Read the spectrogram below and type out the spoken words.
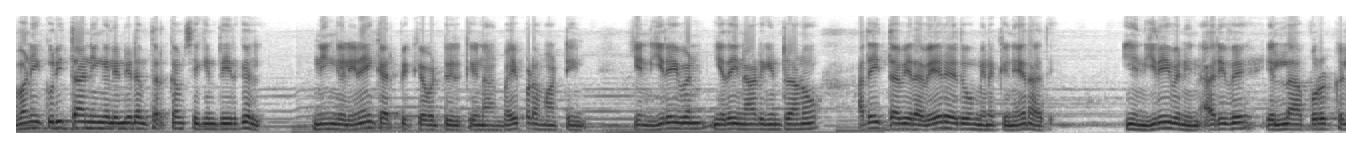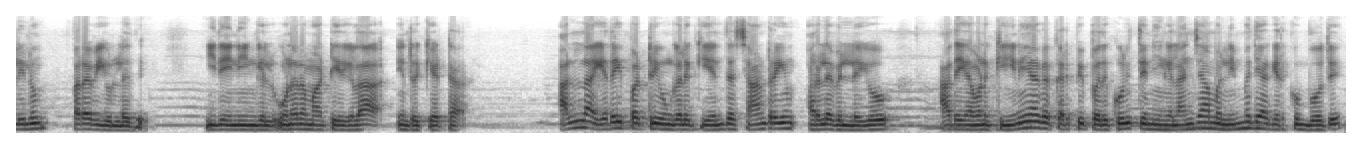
அவனை குறித்தா நீங்கள் என்னிடம் தர்க்கம் செய்கின்றீர்கள்? நீங்கள் இணை கற்பிக்கவற்றிற்கு நான் பயப்பட மாட்டேன். என் இறைவன் எதை நாடுகின்றானோ அதை தவிர வேறு எதுவும் எனக்கு நேராது. என் இறைவனின் அறிவு எல்லா பொருட்களிலும் பரவியுள்ளது. இதை நீங்கள் உணர மாட்டீர்களா? என்று கேட்டார். அல்லாஹ் எதை பற்றி உங்களுக்கு எந்த சான்றையும் அருளவில்லையோ அதை அவனுக்கு இணையாக கற்பிப்பது குறித்து நீங்கள் அஞ்சாமல் நிம்மதியாக இருக்கும்போது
